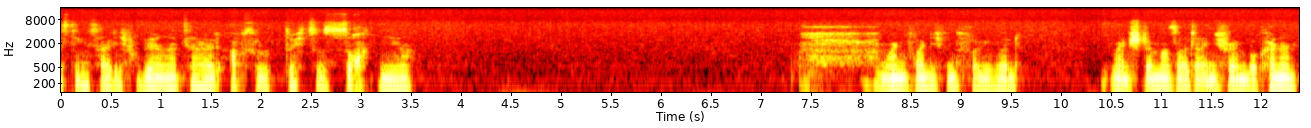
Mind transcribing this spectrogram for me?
Das Ding ist halt, ich probiere jetzt halt absolut durchzusuchten hier. Mein Freund, ich bin es voll gewöhnt. Mein Stürmer sollte eigentlich Rainbow können.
